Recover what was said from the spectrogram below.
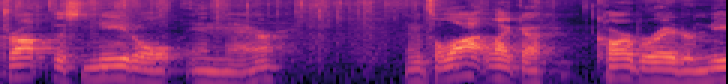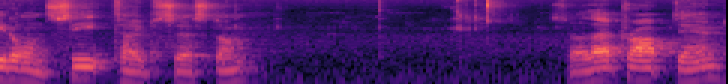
drop this needle in there. And it's a lot like a carburetor needle and seat type system. So that dropped in.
